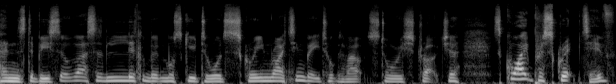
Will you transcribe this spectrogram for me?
tends to be so that's a little bit more skewed towards screenwriting, but he talks about story structure. It's quite prescriptive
